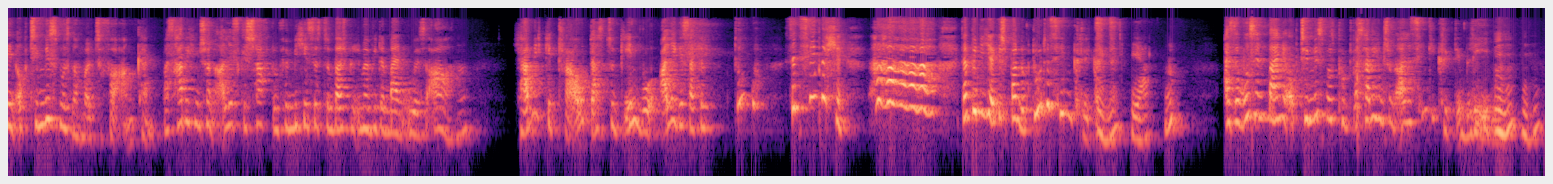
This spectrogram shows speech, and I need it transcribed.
den Optimismus nochmal zu verankern. Was habe ich denn schon alles geschafft? Und für mich ist es zum Beispiel immer wieder mein USA. Ne? Ich habe mich getraut, das zu gehen, wo alle gesagt haben, du, Sensibelchen, da bin ich ja gespannt, ob du das hinkriegst. Mhm. Ja. Hm? Also wo sind meine Optimismuspunkte? Was habe ich denn schon alles hingekriegt im Leben? Mhm. Mhm.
